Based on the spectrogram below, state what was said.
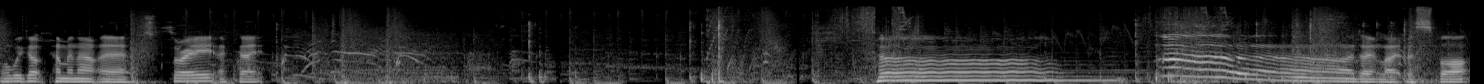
what we got coming out here? Three. Okay. Um, like this spot.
